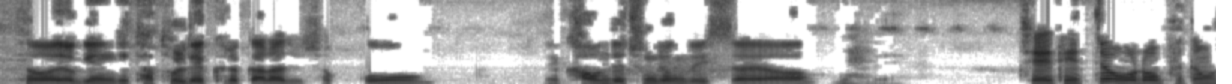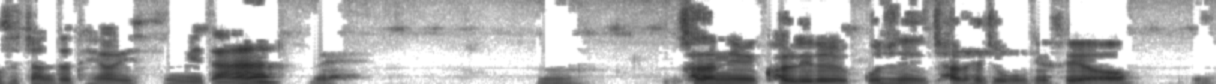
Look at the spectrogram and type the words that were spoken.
그래서 여기는 이제 다 돌데크를 깔아주셨고 네, 가운데 중정도 있어요. 제 뒤쪽으로 부동수전도 되어 있습니다. 네. 음, 사장님이 관리를 꾸준히 잘 해주고 계세요. 네.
